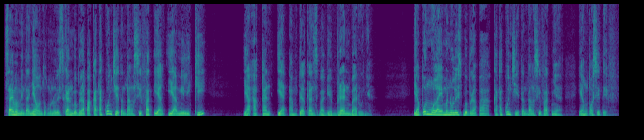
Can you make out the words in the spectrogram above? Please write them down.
Saya memintanya untuk menuliskan beberapa kata kunci tentang sifat yang ia miliki yang akan ia tampilkan sebagai brand barunya. Ia pun mulai menulis beberapa kata kunci tentang sifatnya yang positif.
